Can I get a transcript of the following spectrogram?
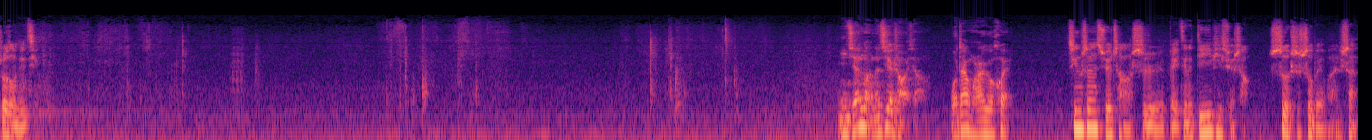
周总，您请。你简短的介绍一下，我待会儿还有个会。金山雪场是北京的第一批雪场，设施设备完善。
